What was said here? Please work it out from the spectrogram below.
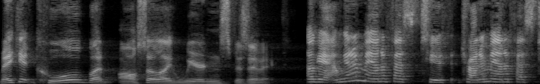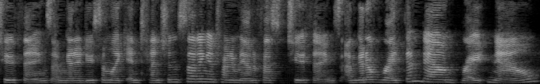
make it cool, but also like weird and specific. Okay, I'm gonna manifest two. Th- try to manifest two things. I'm gonna do some like intention setting and try to manifest two things. I'm gonna write them down right now.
